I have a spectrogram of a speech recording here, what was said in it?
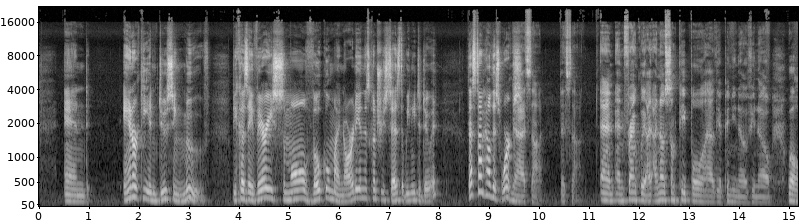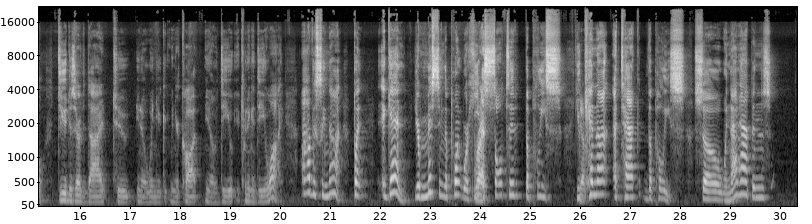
and anarchy-inducing move because a very small vocal minority in this country says that we need to do it. That's not how this works. Yeah, it's not. It's not. And and frankly, I, I know some people have the opinion of you know, well, do you deserve to die to you know when you when you're caught you know DU, committing a DUI? Obviously not. But again, you're missing the point where he Right. assaulted the police. You Yep. cannot attack the police. So when that happens,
